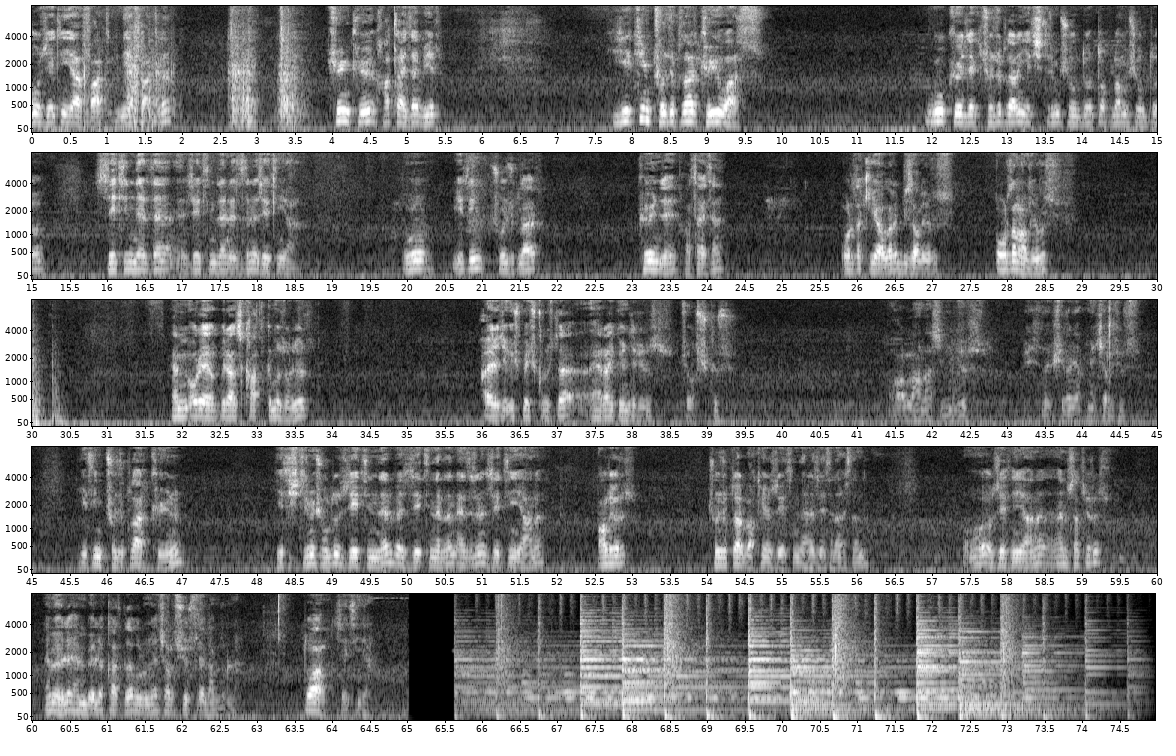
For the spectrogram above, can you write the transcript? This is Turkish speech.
bu zeytinyağı farklı. Niye farklı? Çünkü Hatay'da bir yetim çocuklar köyü var. Bu köydeki çocukların yetiştirmiş olduğu, toplamış olduğu zeytinlerden, zeytinden elde zeytinyağı. Bu yetim çocuklar köyünde Hatay'da oradaki yağları biz alıyoruz. Oradan alıyoruz. Hem oraya biraz katkımız oluyor. Ayrıca 3-5 kuruş da her ay gönderiyoruz. Çok şükür. Allah nasip ediyoruz. Biz de bir şeyler yapmaya çalışıyoruz. Yetim Çocuklar Köyü'nün yetiştirmiş olduğu zeytinler ve zeytinlerden elde edilen zeytinyağını alıyoruz. Çocuklar bakıyor zeytinlere, zeytin ağaçlarına. O zeytinyağını hem satıyoruz hem öyle hem böyle katkıda bulunmaya çalışıyoruz elhamdülillah. Doğal zeytinyağı.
